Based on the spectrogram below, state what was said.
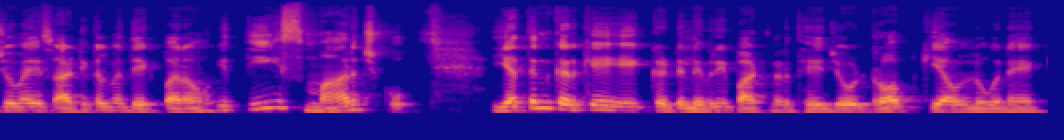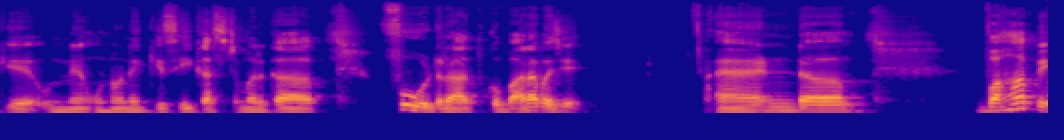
जो मैं इस आर्टिकल में देख पा रहा हूँ कि 30 मार्च को यतिन करके एक डिलीवरी पार्टनर थे जो ड्रॉप किया उन लोगों ने कि उनने, उन्होंने किसी कस्टमर का फ़ूड रात को 12 बजे। एंड वहाँ पे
